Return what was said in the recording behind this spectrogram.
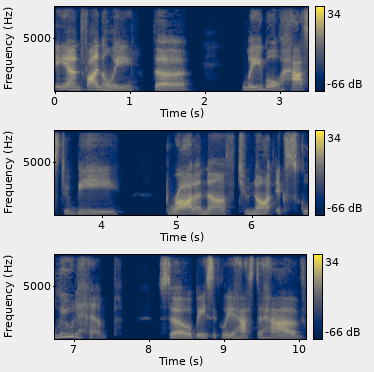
And finally, the label has to be broad enough to not exclude hemp. So basically, it has to have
